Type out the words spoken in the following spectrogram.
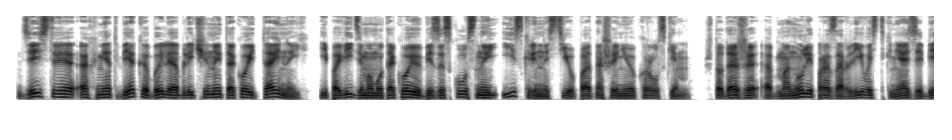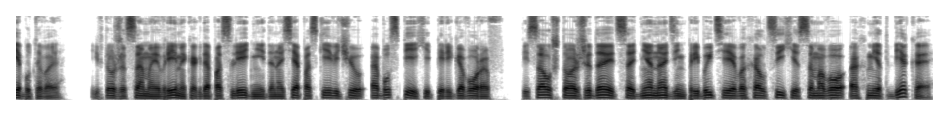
Действия Ахмедбека были обличены такой тайной и, по-видимому, такой безыскусной искренностью по отношению к русским, что даже обманули прозорливость князя Бебутова. И в то же самое время, когда последний, донося Паскевичу об успехе переговоров писал, что ожидает со дня на день прибытия в Ахалцихе самого Ахмедбека,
